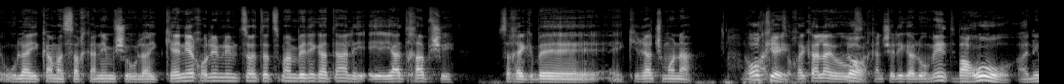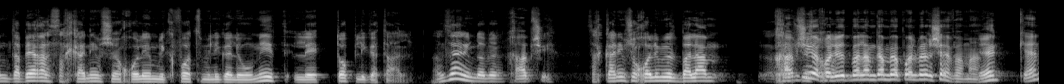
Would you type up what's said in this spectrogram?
אולי כמה שחקנים שאולי כן יכולים למצוא את עצמם בליגת העל. יד חבשי, משחק בקריית שמונה. נו, מה, אוקיי. אתה צוחק עליי, הוא לא. שחקן של ליגה לאומית? ברור, אני מדבר על שחקנים שיכולים לקפוץ מליגה לאומית לטופ ליגת העל. על זה אני מדבר. חבשי. שחקנים שיכולים להיות בלם. חבשי יכול להיות בלם גם בהפועל באר שבע, מה? כן? כן?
